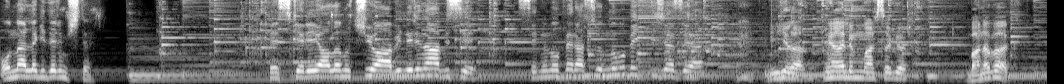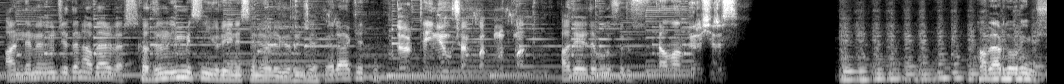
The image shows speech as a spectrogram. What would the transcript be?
Onlarla gidelim işte. Tezkereyi alan uçuyor abilerin abisi. Senin operasyonunu mu bekleyeceğiz ya? İyi lan. Ne halin varsa gör. Bana bak. Anneme önceden haber ver. Kadının inmesin yüreğine seni öyle görünce. Merak etme. Dörtte iniyor uçak bak unutma. Hadi evde buluşuruz. Tamam görüşürüz. Haber doğruymuş.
